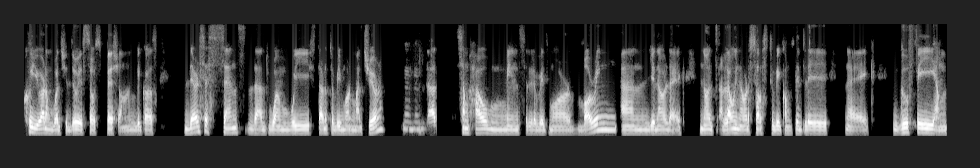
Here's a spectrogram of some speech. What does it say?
who you are and what you do is so special because there's a sense that when we start to be more mature, mm-hmm. that somehow means a little bit more boring and you know like not allowing ourselves to be completely like goofy and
